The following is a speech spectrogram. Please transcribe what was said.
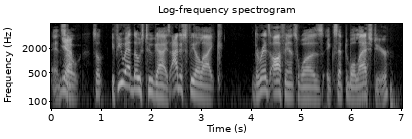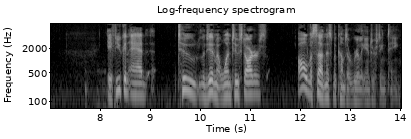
And Yeah. so, so if you add those two guys, I just feel like the Reds' offense was acceptable last year. If you can add two legitimate one-two starters, all of a sudden this becomes a really interesting team.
